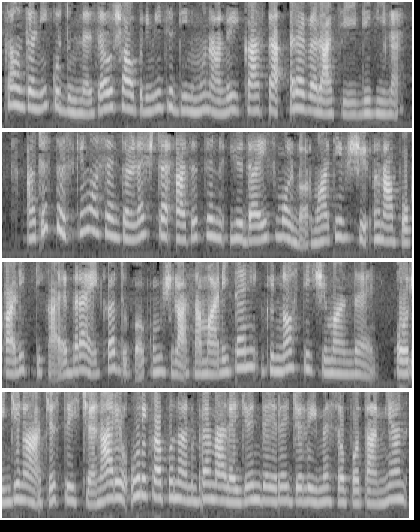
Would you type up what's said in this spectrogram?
s-au întâlnit cu Dumnezeu și au primit din mâna lui cartea revelației divine. Această schemă se întâlnește atât în iudaismul normativ și în apocaliptica ebraică, după cum și la samariteni, gnostici și mandeni. Originea acestui scenariu urcă până în vremea legendei regelui mesopotamian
